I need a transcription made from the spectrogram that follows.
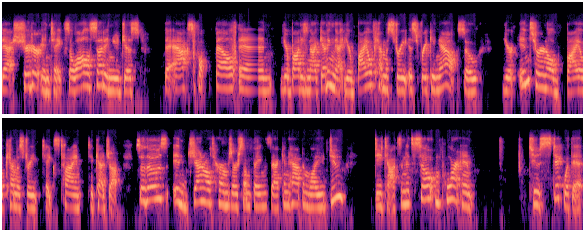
that sugar intake. So all of a sudden, you just, the axe fell and your body's not getting that. Your biochemistry is freaking out. So your internal biochemistry takes time to catch up. So those in general terms are some things that can happen while you do detox. And it's so important to stick with it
